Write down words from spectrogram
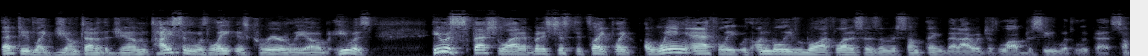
That dude like jumped out of the gym. Tyson was late in his career, Leo, but he was he was special at it. But it's just it's like like a wing athlete with unbelievable athleticism is something that I would just love to see with Luka at some.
